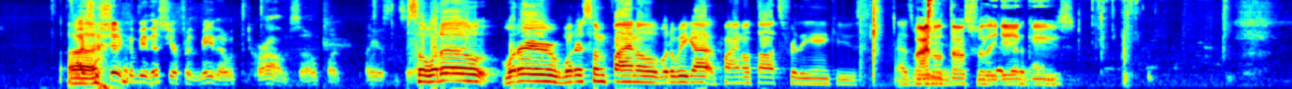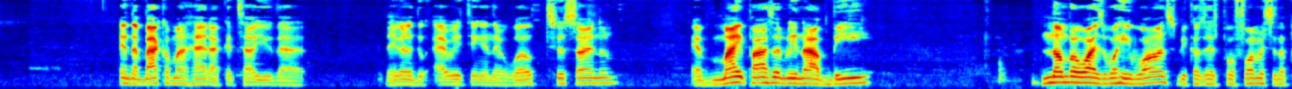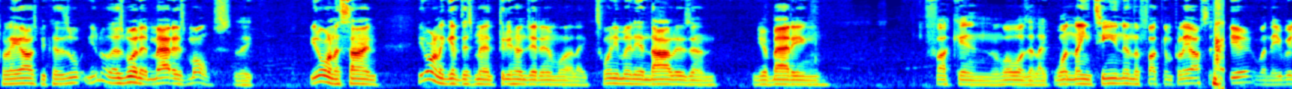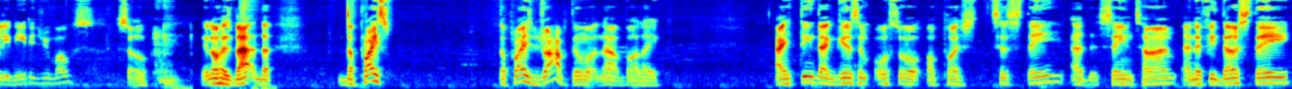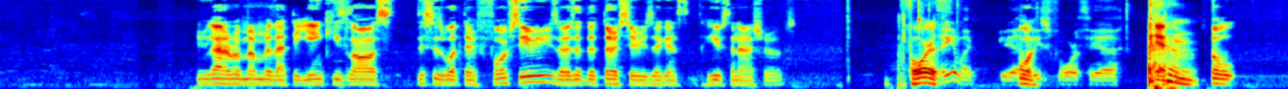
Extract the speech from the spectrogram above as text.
Uh, Actually, shit, it could be this year for me though with deGrom. So, but I guess it's So what uh what are what are some final what do we got final thoughts for the Yankees as we- Final thoughts for the get them? Yankees. In the back of my head, I could tell you that they're gonna do everything in their will to sign him. It might possibly not be number wise what he wants because his performance in the playoffs. Because you know that's what it matters most. Like you don't want to sign, you don't want to give this man three hundred and what like twenty million dollars and you're batting fucking what was it like 119 in the fucking playoffs this year when they really needed you most. So you know his bat the the price the price dropped and whatnot, but like I think that gives him also a push to stay at the same time. And if he does stay, you got to remember that the Yankees lost. This is what their fourth series, or is it the third series against the Houston Astros? Fourth. I Fourth. think it might be at Fourth. least fourth. Yeah. Yeah. so,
